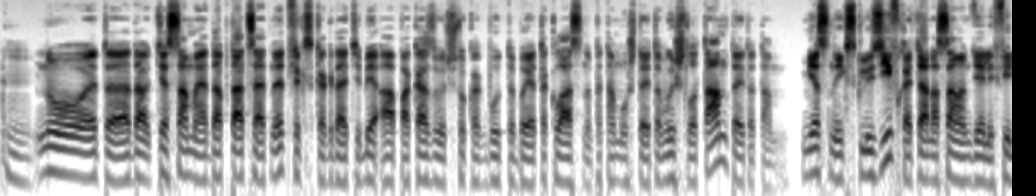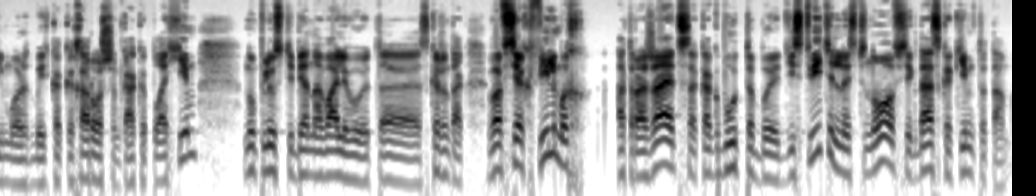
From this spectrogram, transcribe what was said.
Ну, это да, те самые адаптации от Netflix, когда тебе, а, показывают, что как будто бы это классно, потому что это вышло там-то, это там местный эксклюзив, хотя на самом деле фильм может быть как и хорошим, как и плохим. Ну, плюс тебе наваливают, э, скажем так, во всех фильмах отражается как будто бы действительность, но всегда с каким-то там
